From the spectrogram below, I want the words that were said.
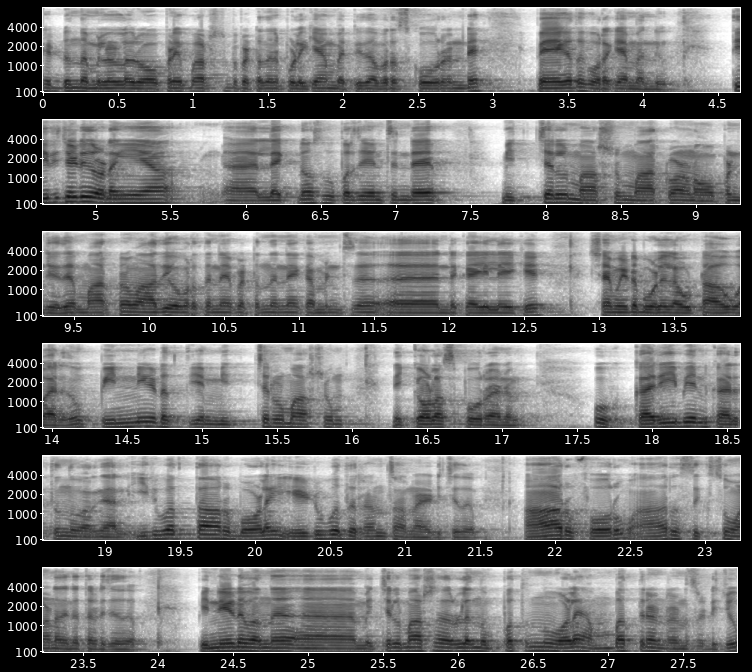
ഹെഡും തമ്മിലുള്ള ഒരു ഓപ്പണിംഗ് പാർട്ണർഷിപ്പ് പെട്ടെന്ന് പൊളിക്കാൻ പറ്റിയത് അവരുടെ സ്കോറിന്റെ വേഗത കുറയ്ക്കാൻ പറ്റും. തിരിച്ചടി തുടങ്ങിയ ലക്നോ സൂപ്പർ ജയൻസിന്റെ മിച്ചൽ മാർഷും മാർക്കോണാണ് ഓപ്പൺ ചെയ്തത്. മാർക്കോണം ആദ്യ ഓവർ തന്നെ പെട്ടെന്ന് തന്നെ കമിൻസ് എന്റെ കയ്യിലേക്ക് ഷമിയുടെ ബോളിൽ ഔട്ട് ആവുമായിരുന്നു. പിന്നീട് എത്തിയ മിച്ചൽ മാർഷും നിക്കോളസ് പൂറാനും. ഓ കരീബിയൻ കരുത്തെന്ന് പറഞ്ഞാൽ ഇരുപത്താറ് ബോളെ എഴുപത് റൺസാണ് അടിച്ചത്. ആറ് ഫോറും ആറ് സിക്സുമാണ് അതിനകത്ത് അടിച്ചത്. പിന്നീട് വന്ന് മിച്ചൽ മാർഷ് അതുപോലെ മുപ്പത്തൊന്ന് ബോളെ അമ്പത്തിരണ്ട് റൺസ് അടിച്ചു.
